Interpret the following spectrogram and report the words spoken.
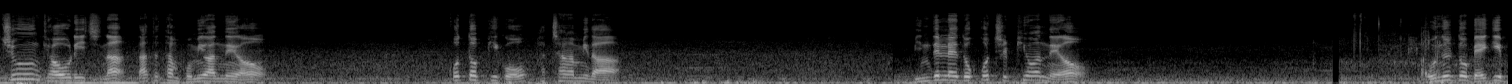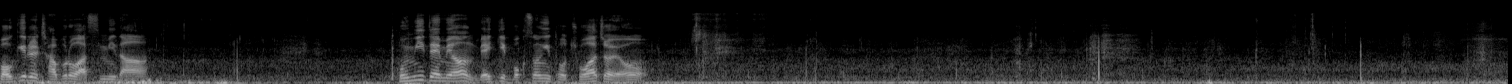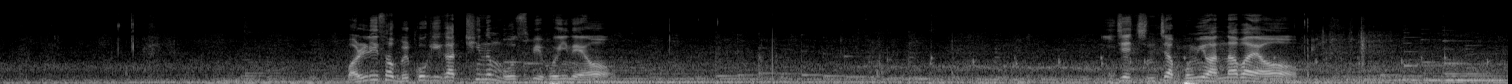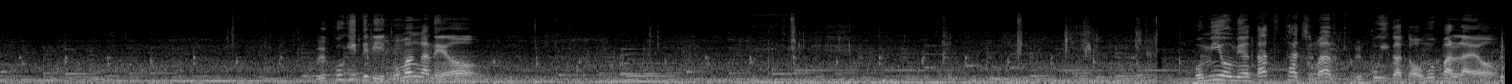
추운 겨울이 지나 따뜻한 봄이 왔네요. 꽃도 피고 화창합니다. 민들레도 꽃을 피웠네요. 오늘도 메기 먹이를 잡으러 왔습니다. 봄이 되면 메기 먹성이 더 좋아져요. 멀리서 물고기가 튀는 모습이 보이네요 이제 진짜 봄이 왔나봐요 물고기들이 도망가네요. 봄이 오면 따뜻하지만 물고기가 너무 빨라요.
